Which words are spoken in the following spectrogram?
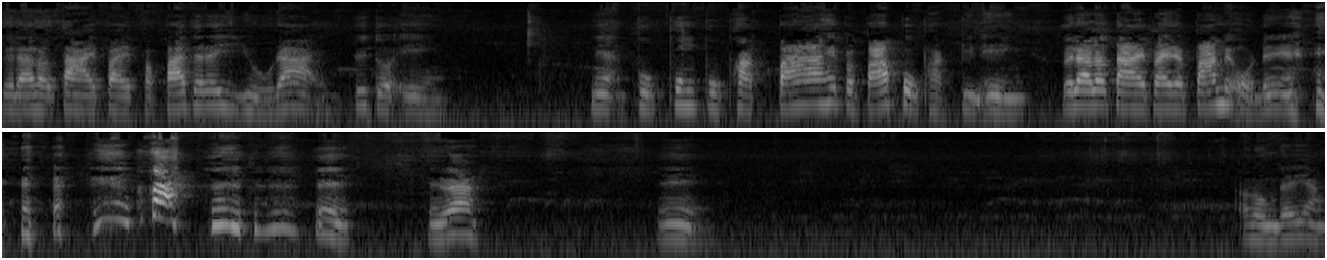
เวลาเราตายไปป้าป้าจะได้อยู่ได้ด้วยตัวเอง เนี่ยปลูกพงปลูกผักป้าให้ป้าป้าปลูกผักกินเอง เวลาเราตายไปเราป้าไม่อดได้ไงเนี่ยเห็นป่ะนี่เอาลงได้ยัง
